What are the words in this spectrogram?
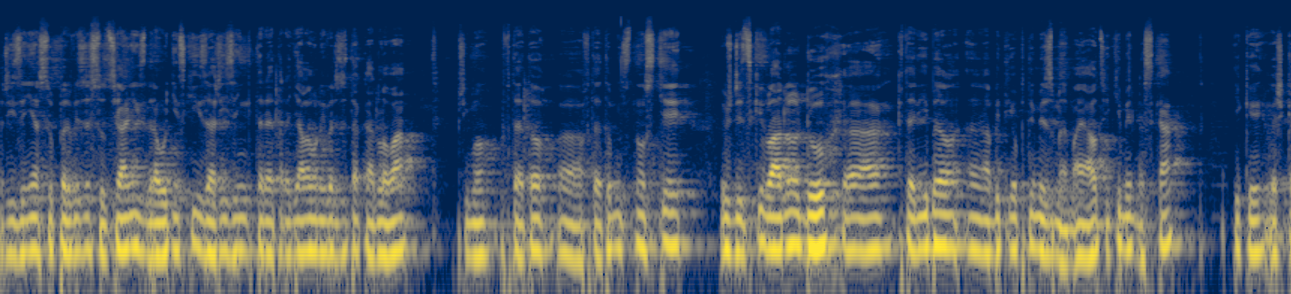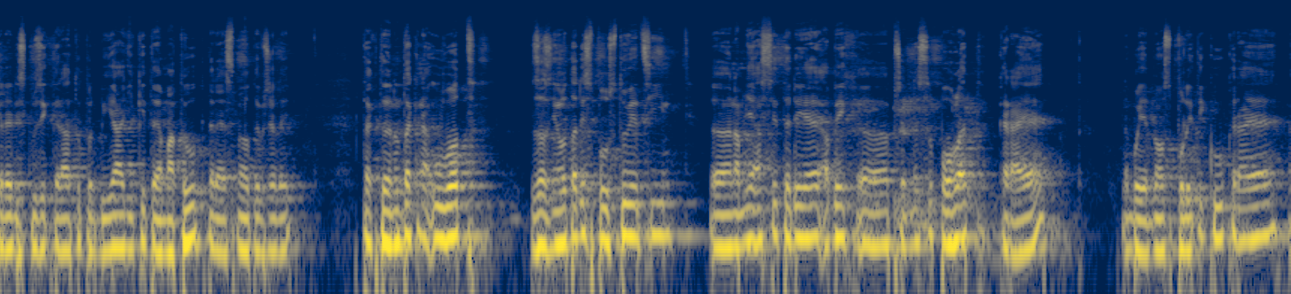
řízení a supervize sociálních zdravotnických zařízení, které tady dělala Univerzita Karlova, přímo v této, eh, v této místnosti. Vždycky vládl duch, eh, který byl eh, nabitý optimismem a já ho cítím i dneska, díky veškeré diskuzi, která tu probíhá, díky tématu, které jsme otevřeli. Tak to jenom tak na úvod. Zaznělo tady spoustu věcí. Na mě asi tedy je, abych přednesl pohled kraje, nebo jednoho z politiků kraje eh,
